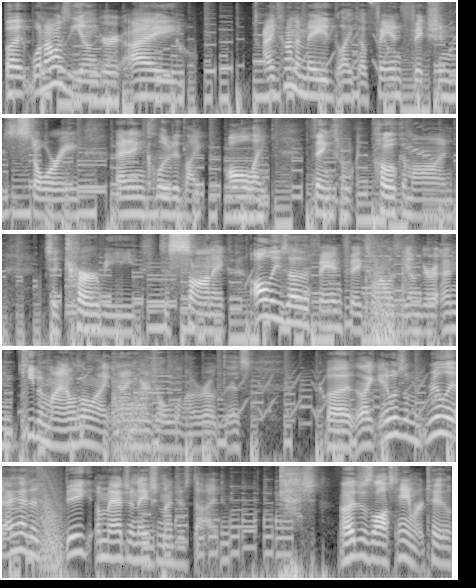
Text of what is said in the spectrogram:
But when I was younger, I I kind of made like a fan fiction story that included like all like things from like Pokemon to Kirby to Sonic, all these other fanfics when I was younger. And keep in mind, I was only like nine years old when I wrote this. But like, it was a really I had a big imagination. I just died. Gosh, I just lost Hammer too.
